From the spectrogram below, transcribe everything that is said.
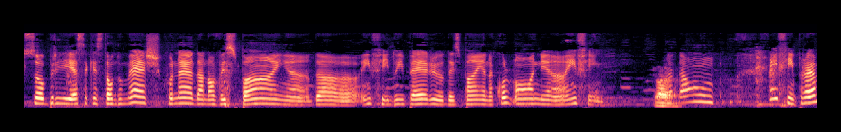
sobre essa questão do México, né, da Nova Espanha, da, enfim, do Império da Espanha na colônia, enfim, claro. para dar um, enfim, para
